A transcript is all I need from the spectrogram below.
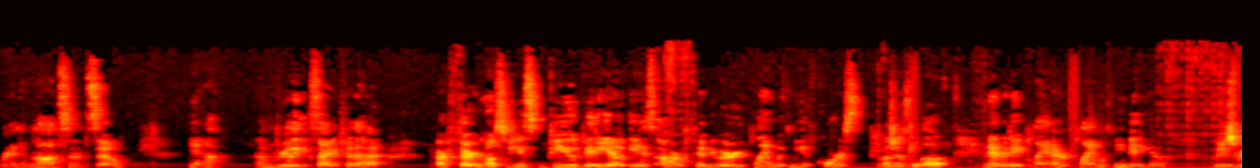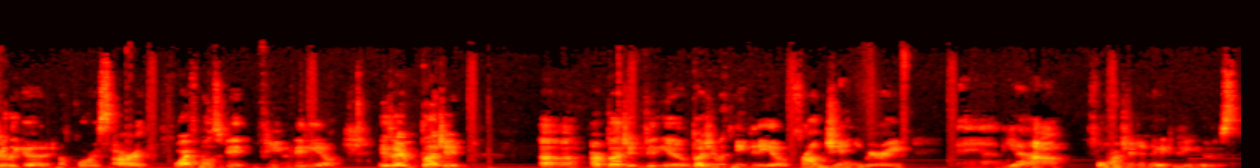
random nonsense. So, yeah, I'm really excited for that. Our third most views, viewed video is our February Plan With Me, of course. People just love an everyday planner plan with me video, which is really good. And of course, our fourth most viewed video is our budget, uh, our budget video, budget with me video from January. And yeah, 408 views.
